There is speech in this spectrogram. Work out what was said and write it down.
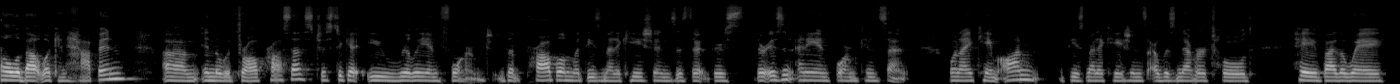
all about what can happen um, in the withdrawal process just to get you really informed. The problem with these medications is that there's there isn't any informed consent. When I came on these medications, I was never told, hey, by the way,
